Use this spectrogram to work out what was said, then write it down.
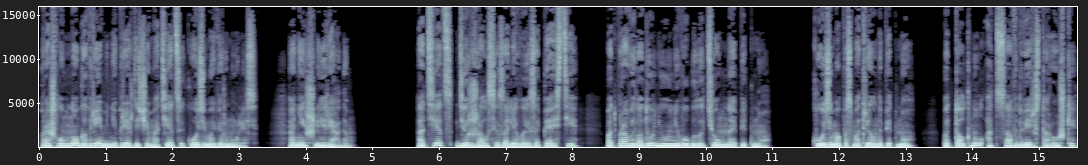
Прошло много времени, прежде чем отец и Козима вернулись. Они шли рядом. Отец держался за левое запястье, под правой ладонью у него было темное пятно. Козима посмотрел на пятно, подтолкнул отца в дверь сторожки,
